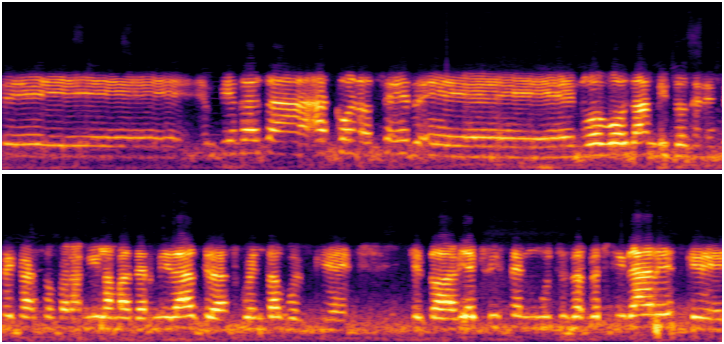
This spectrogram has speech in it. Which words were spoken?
te empiezas a, a conocer eh, nuevos ámbitos, en este caso para mí la maternidad, te das cuenta pues que, que todavía existen muchas adversidades, que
